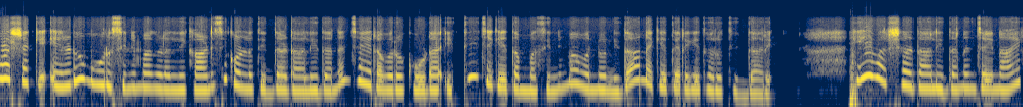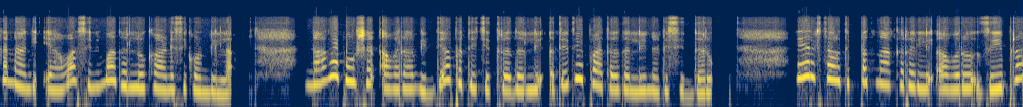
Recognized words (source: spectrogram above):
ವರ್ಷಕ್ಕೆ ಎರಡು ಮೂರು ಸಿನಿಮಾಗಳಲ್ಲಿ ಕಾಣಿಸಿಕೊಳ್ಳುತ್ತಿದ್ದ ಡಾಲಿ ಧನಂಜಯರವರು ಕೂಡ ಇತ್ತೀಚೆಗೆ ತಮ್ಮ ಸಿನಿಮಾವನ್ನು ನಿಧಾನಕ್ಕೆ ತೆರೆಗೆ ತರುತ್ತಿದ್ದಾರೆ. ಈ ವರ್ಷ ದಾಲಿ ಧನಂಜಯ್ ನಾಯಕನಾಗಿ ಯಾವ ಸಿನಿಮಾದಲ್ಲೂ ಕಾಣಿಸಿಕೊಂಡಿಲ್ಲ. ನಾಗಭೂಷಣ್ ಅವರ ವಿದ್ಯಾಪತಿ ಚಿತ್ರದಲ್ಲಿ ಅತಿಥಿ ಪಾತ್ರದಲ್ಲಿ ನಟಿಸಿದ್ದರು. ಎರಡ್ ಸಾವಿರದ ಇಪ್ಪತ್ನಾಲ್ಕರಲ್ಲಿ ಅವರು ಜೀಬ್ರಾ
